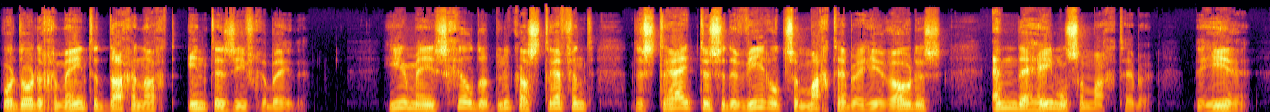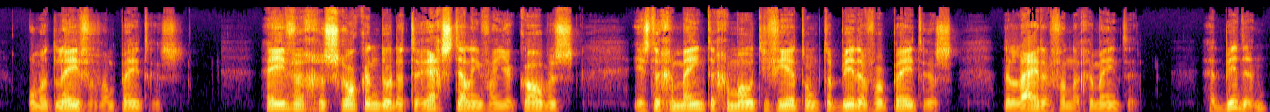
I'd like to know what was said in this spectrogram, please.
wordt door de gemeente dag en nacht intensief gebeden. Hiermee schildert Lucas treffend de strijd tussen de wereldse machthebber Herodes en de hemelse machthebber, de Here, om het leven van Petrus. Hevig geschrokken door de terechtstelling van Jacobus, is de gemeente gemotiveerd om te bidden voor Petrus, de leider van de gemeente. Het bidden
